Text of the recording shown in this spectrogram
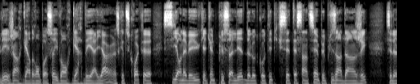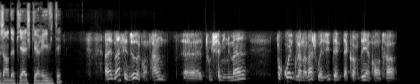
les gens regarderont pas ça, ils vont regarder ailleurs. Est-ce que tu crois que si on avait eu quelqu'un de plus solide de l'autre côté puis qui s'était senti un peu plus en danger, c'est le genre de piège qui aurait évité? Honnêtement, c'est dur de comprendre euh, tout le cheminement. Pourquoi le gouvernement a choisi d'accorder un contrat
